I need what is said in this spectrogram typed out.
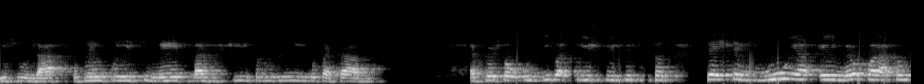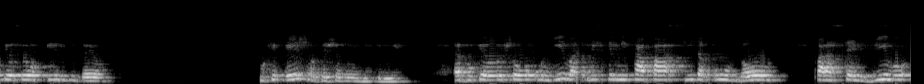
Isso nos dá o pleno conhecimento da justiça, do juízo do pecado. É porque eu estou unido a Cristo, que o Espírito Santo testemunha em meu coração que eu sou filho de Deus. Porque este é o testemunho de Cristo. É porque eu estou unido a Cristo que Ele me capacita com os dons para servi-lo,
